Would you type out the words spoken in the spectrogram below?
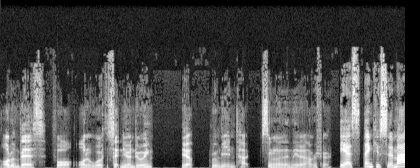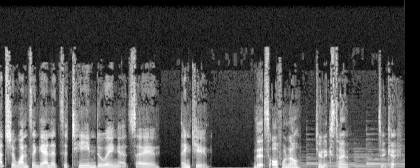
All the best for all the work that you're doing. Yeah, we'll be in touch sooner than later, I'm sure. Yes, thank you so much. And once again, it's a team doing it. So thank you. That's all for now. Till next time. Take care.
